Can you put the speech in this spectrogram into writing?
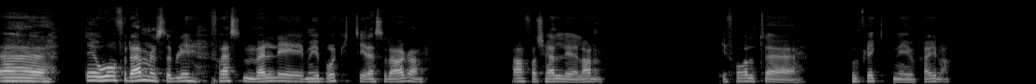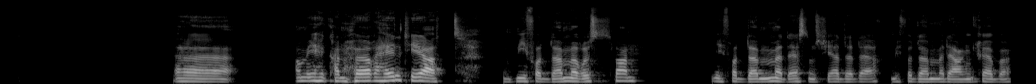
Eh, det ordet fordømmelse blir forresten veldig mye brukt i disse dagene av forskjellige land i forhold til konflikten i Ukraina. Eh, og vi kan høre hele tida at vi fordømmer Russland. Vi fordømmer det som skjedde der. Vi fordømmer det angrepet.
